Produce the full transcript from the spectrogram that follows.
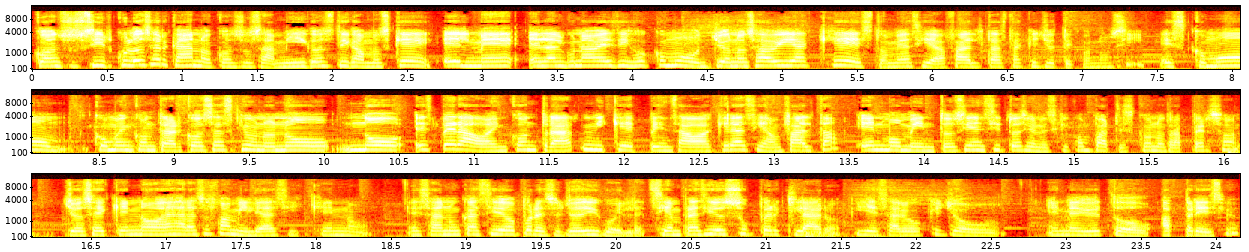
con su círculo cercano, con sus amigos. Digamos que él, me, él alguna vez dijo como yo no sabía que esto me hacía falta hasta que yo te conocí. Es como, como encontrar cosas que uno no, no esperaba encontrar ni que pensaba que le hacían falta en momentos y en situaciones que compartes con otra persona. Yo sé que no dejar a su familia, así que no. Esa nunca ha sido, por eso yo digo, él siempre ha sido súper claro y es algo que yo en medio de todo aprecio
